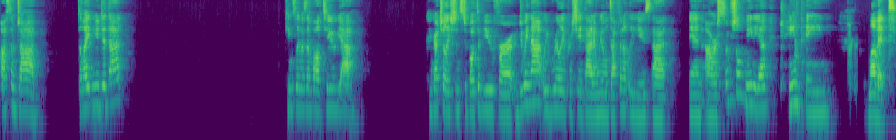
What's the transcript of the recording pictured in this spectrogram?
Awesome job. Delight, you did that? Kingsley was involved too, yeah. Congratulations to both of you for doing that. We really appreciate that, and we will definitely use that in our social media campaign. Love it.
